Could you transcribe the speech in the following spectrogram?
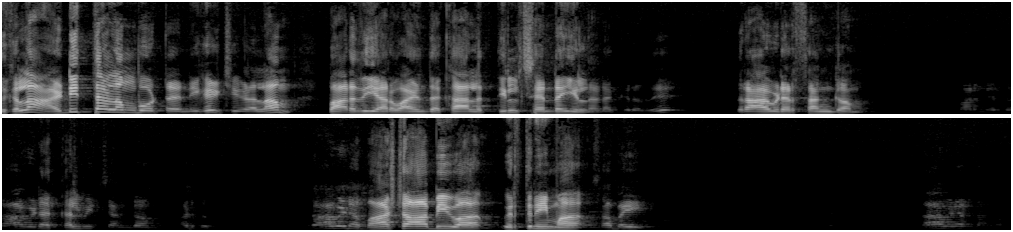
இதுக்கெல்லாம் அடித்தளம் போட்ட நிகழ்ச்சிகள் எல்லாம் பாரதியார் வாழ்ந்த காலத்தில் சென்னையில் நடக்கிறது. திராவிடர் சங்கம். பாருங்க திராவிட கல்வி சங்கம் அடுத்தது. திராவிட பாஷாபிவா விர்த்தினி மா சபை. திராவிடர் சங்கம்.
